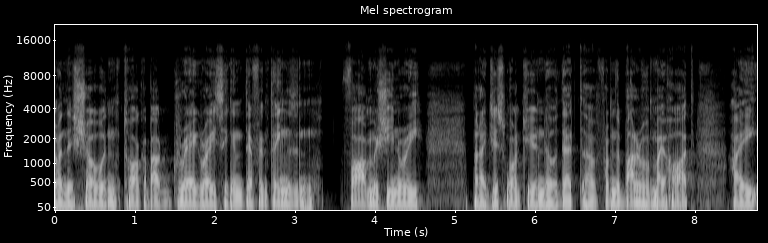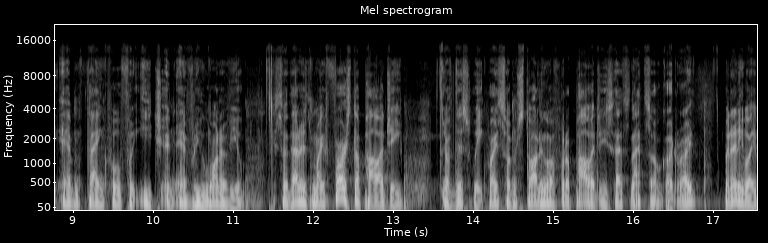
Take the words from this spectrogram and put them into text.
on this show and talk about drag racing and different things and farm machinery, but I just want you to know that uh, from the bottom of my heart, I am thankful for each and every one of you. So that is my first apology of this week, right? So I'm starting off with apologies. That's not so good, right? But anyway,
